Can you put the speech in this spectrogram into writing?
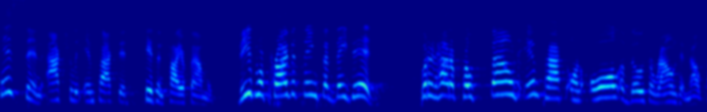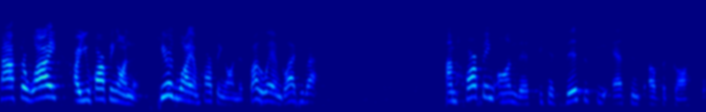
his sin actually impacted his entire family. These were private things that they did, but it had a profound impact on all of those around him. Now, Pastor, why are you harping on this? Here's why I'm harping on this. By the way, I'm glad you asked. I'm harping on this because this is the essence of the gospel.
